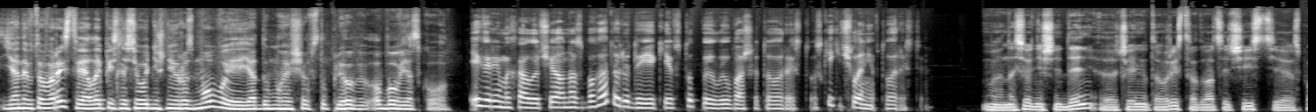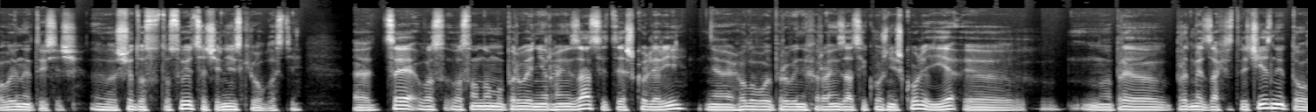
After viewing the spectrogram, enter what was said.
Я не в товаристві, але після сьогоднішньої розмови я думаю, що вступлю обов'язково. Ігорі Михайловичу, а у нас багато людей, які вступили у ваше товариство. Скільки членів в товаристві? На сьогоднішній день е, членів товариства 26,5 тисяч. Е, Що стосується Чернігівської області. Е, Це в основному первинні організації, це школярі. Е, Головою первинних організацій кожній школі є е, предмет захист вітчизни, то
